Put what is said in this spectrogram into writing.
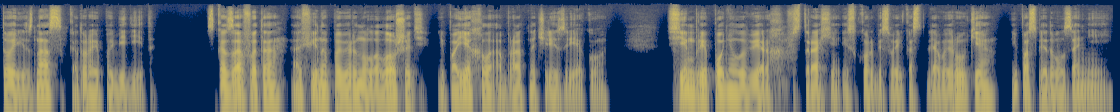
той из нас, которая победит. Сказав это, Афина повернула лошадь и поехала обратно через реку. Симбри поднял вверх в страхе и скорби свои костлявые руки и последовал за ней.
